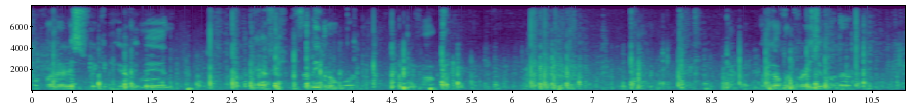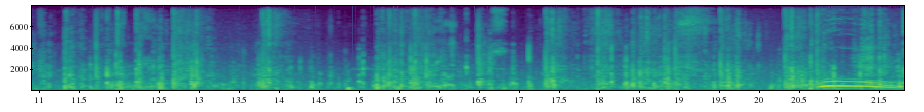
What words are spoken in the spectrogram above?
Hopefully that is freaking heavy, man. Heavy? It's not even a word. That. God damn. Wait!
